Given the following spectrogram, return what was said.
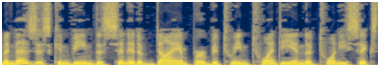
Menezes convened the Synod of Diamper between 20 and 26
